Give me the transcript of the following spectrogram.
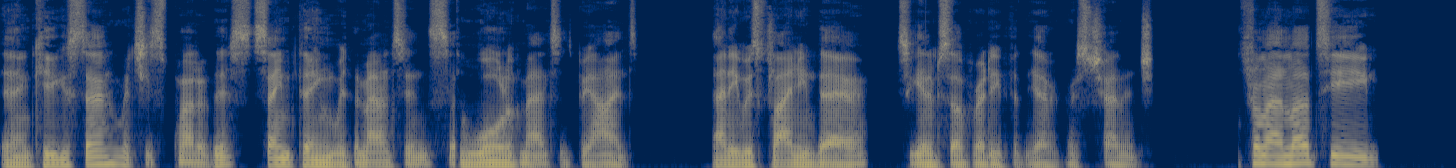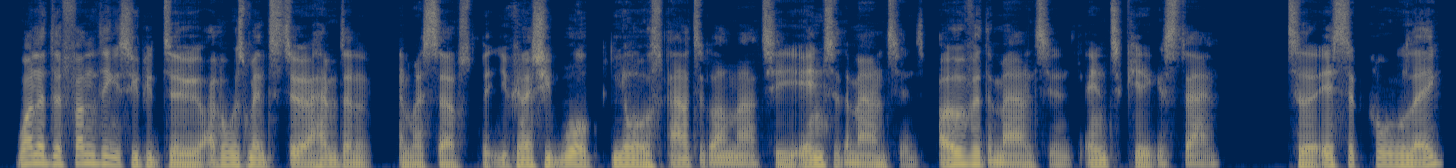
in Kyrgyzstan, which is part of this. Same thing with the mountains, the wall of mountains behind. And he was climbing there to get himself ready for the Everest challenge. From Almaty, one of the fun things you could do, I've always meant to do, I haven't done it myself, but you can actually walk north out of Almaty into the mountains, over the mountains into Kyrgyzstan to Issyk-Kul Lake.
